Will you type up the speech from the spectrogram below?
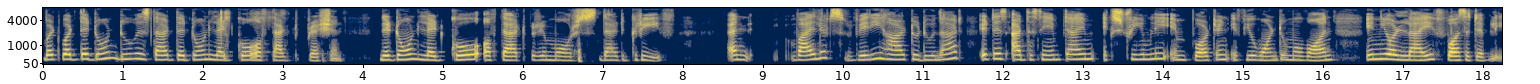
but what they don't do is that they don't let go of that depression. They don't let go of that remorse, that grief. And while it's very hard to do that, it is at the same time extremely important if you want to move on in your life positively.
